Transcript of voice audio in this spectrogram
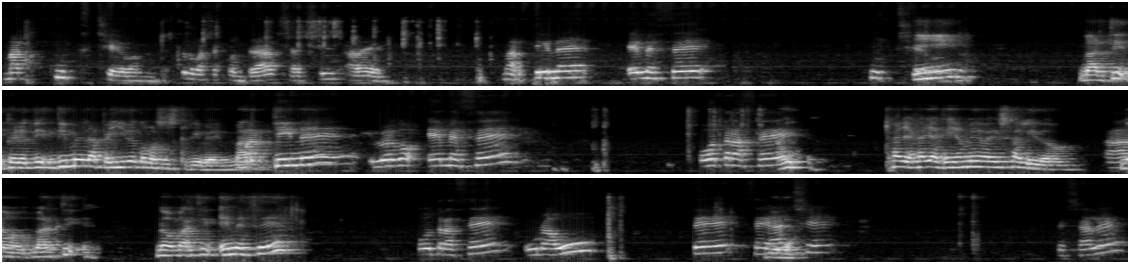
McCutcheon. Esto lo vas a encontrar, A ver. Martínez MC Y Martín, pero dime el apellido cómo se escribe. Martínez, y luego MC, otra C. calla, calla, que ya me habéis salido. Ah, no, Martín. No, Martín, MC. Otra C, una U, T, CH. ¿Te sale?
